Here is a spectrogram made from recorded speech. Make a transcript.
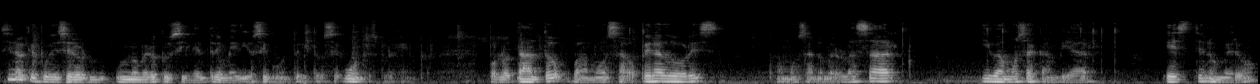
sino que puede ser un, número que oscila entre medio segundo y dos segundos, por ejemplo. Por lo tanto, vamos a operadores, vamos a número al azar y vamos a cambiar este número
